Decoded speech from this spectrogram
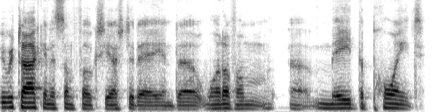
we were talking to some folks yesterday, and uh, one of them uh, made the point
